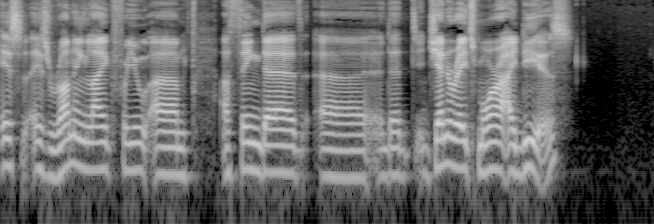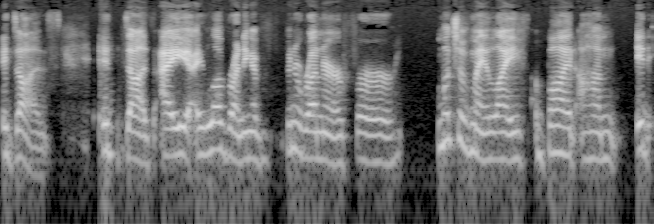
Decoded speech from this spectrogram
Is is running like for you um a thing that uh that generates more ideas? It does it does. I, I love running. I've been a runner for much of my life but um it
